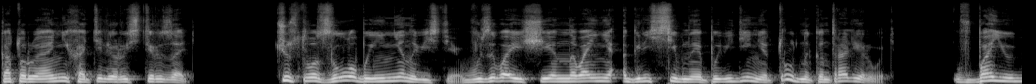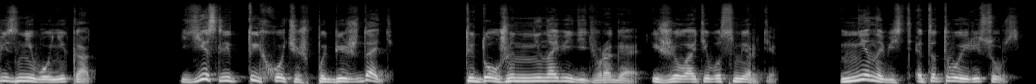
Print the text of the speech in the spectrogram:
которую они хотели растерзать. Чувство злобы и ненависти, вызывающее на войне агрессивное поведение, трудно контролировать. В бою без него никак. Если ты хочешь побеждать, ты должен ненавидеть врага и желать его смерти. Ненависть – это твой ресурс.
